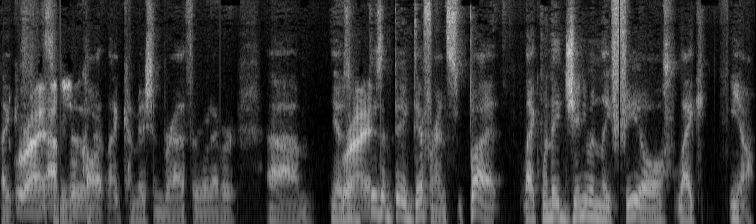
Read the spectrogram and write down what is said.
like Right, some people call it like commission breath or whatever. Um, you know, there's, Right. a, there's a big difference, but like when they genuinely feel like, you know,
